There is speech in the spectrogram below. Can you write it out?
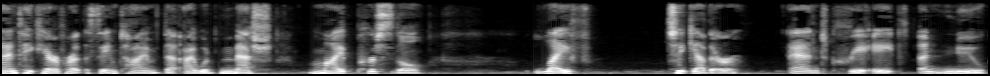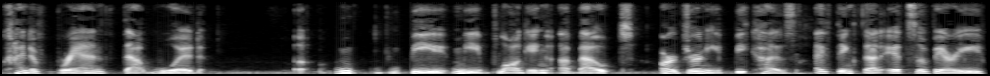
and take care of her at the same time that I would mesh my personal life together and create a new kind of brand that would uh, be me vlogging about our journey because I think that it's a very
